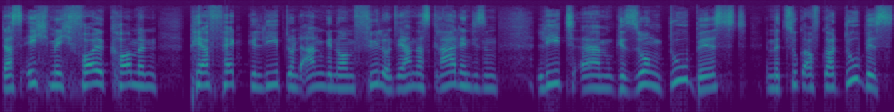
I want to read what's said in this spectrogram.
dass ich mich vollkommen perfekt geliebt und angenommen fühle. Und wir haben das gerade in diesem Lied ähm, gesungen. Du bist in Bezug auf Gott, du bist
